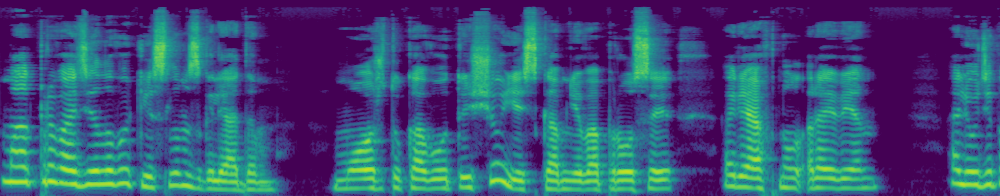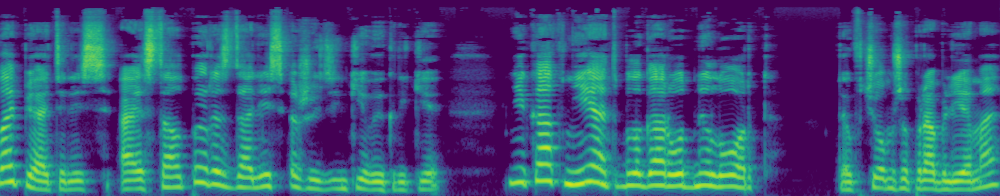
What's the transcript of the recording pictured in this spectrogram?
Маг проводил его кислым взглядом. «Может, у кого-то еще есть ко мне вопросы?» — рявкнул Райвен. Люди попятились, а из толпы раздались жиденькие выкрики. «Никак нет, благородный лорд!» «Так в чем же проблема?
